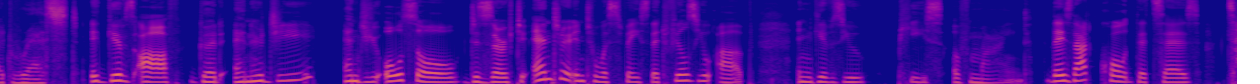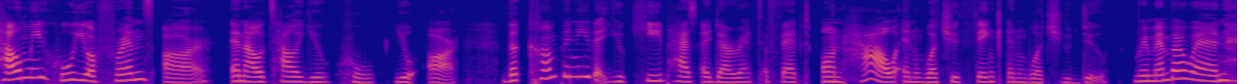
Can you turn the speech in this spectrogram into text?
at rest. It gives off good energy, and you also deserve to enter into a space that fills you up and gives you peace of mind. There's that quote that says, Tell me who your friends are, and I'll tell you who you are. The company that you keep has a direct effect on how and what you think and what you do. Remember when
